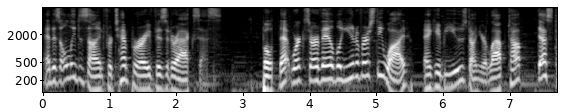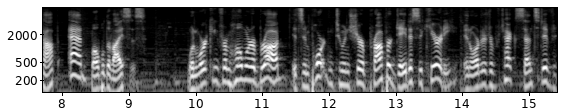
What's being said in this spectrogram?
and is only designed for temporary visitor access. Both networks are available university wide and can be used on your laptop, desktop, and mobile devices. When working from home or abroad, it's important to ensure proper data security in order to protect sensitive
